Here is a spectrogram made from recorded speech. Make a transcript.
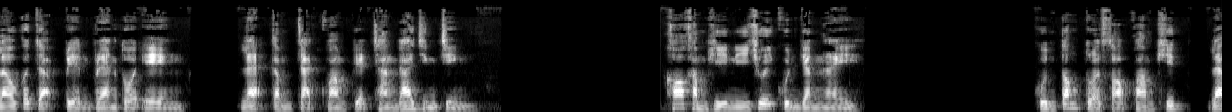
เราก็จะเปลี่ยนแปลงตัวเอง และกำจัดความเกลียดชังได้จริง ๆ ข้อคำพีนี้ช่วยคุณยังไง คุณต้องตรวจสอบความคิดและ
